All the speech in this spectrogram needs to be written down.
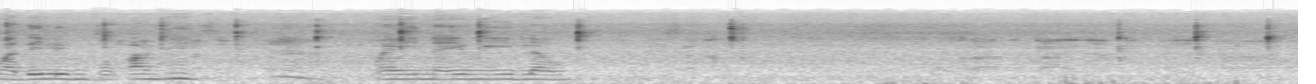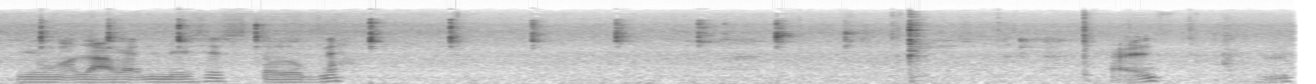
madilim po kami mahina yung ilaw Yung alaga ni Mrs. tulog na. Kain. Hmm.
